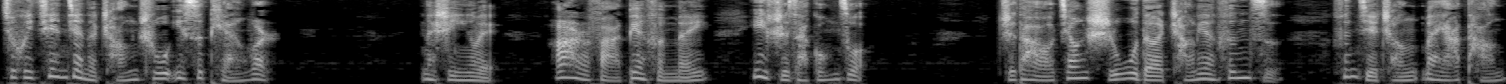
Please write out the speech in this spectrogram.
就会渐渐的尝出一丝甜味儿。那是因为阿尔法淀粉酶一直在工作。直到将食物的长链分子分解成麦芽糖，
